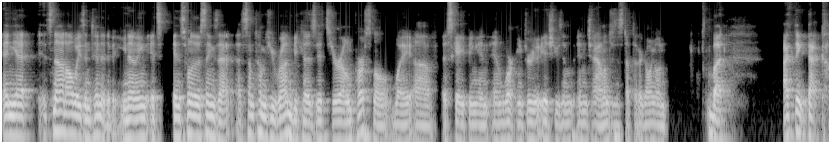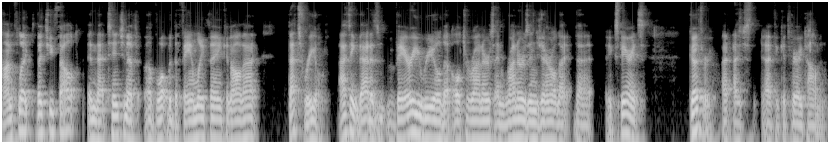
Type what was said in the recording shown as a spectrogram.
and yet it's not always intended to be you know i mean? It's it's one of those things that uh, sometimes you run because it's your own personal way of escaping and, and working through issues and, and challenges and stuff that are going on. But i think that conflict that you felt and that tension of, of what would the family think and all that that's real. I think that is very real that ultra runners and runners in general that that experience go through. I, I just i think it's very common.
